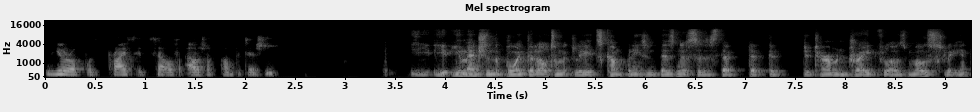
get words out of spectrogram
Europe would price itself out of competition. You, you, mentioned the point that ultimately it's companies and businesses that, that, that determine trade flows mostly, and,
